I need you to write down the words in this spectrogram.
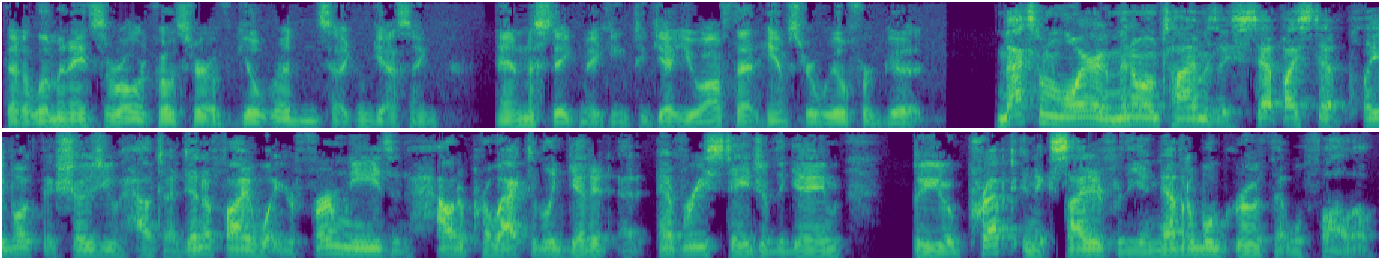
that eliminates the roller coaster of guilt-ridden second-guessing and mistake-making to get you off that hamster wheel for good. Maximum Lawyer in Minimum Time is a step-by-step playbook that shows you how to identify what your firm needs and how to proactively get it at every stage of the game so you're prepped and excited for the inevitable growth that will follow.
